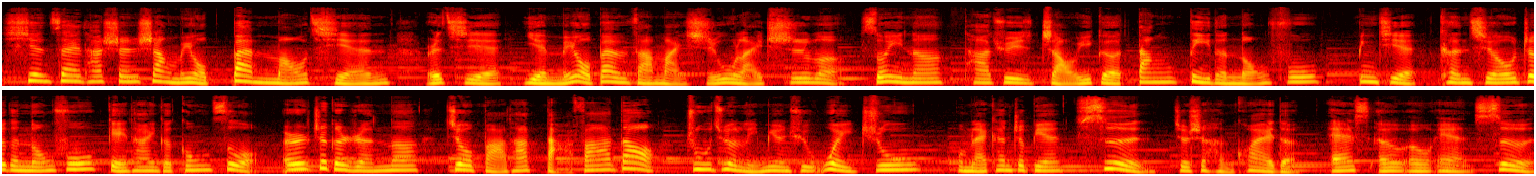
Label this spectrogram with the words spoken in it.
现在他身上没有半毛钱，而且也没有办法买食物来吃了，所以呢，他去找一个当地的农夫，并且恳求这个农夫给他一个工作，而这个人呢，就把他打发到猪圈里面去喂猪。我们来看这边，soon 就是很快的，s o o n soon。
